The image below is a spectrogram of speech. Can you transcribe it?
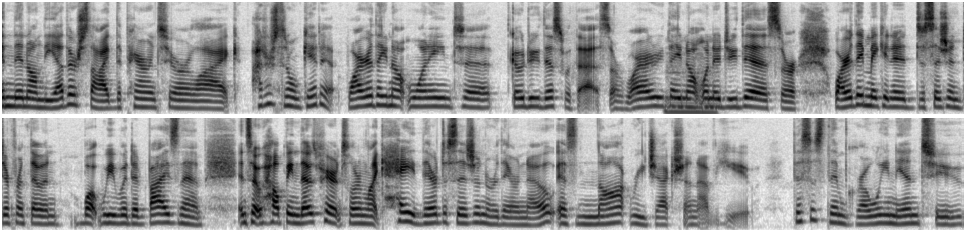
And then on the other side, the parents who are like, I just don't get it. Why are they not wanting to go do this with us? Or why are they mm. not want to do this? Or why are they making a decision different than what we would advise them? And so helping those parents learn, like, hey, their decision or their no is not rejection of you This is them growing into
